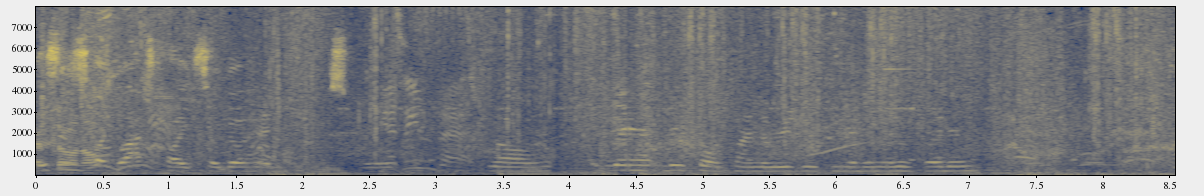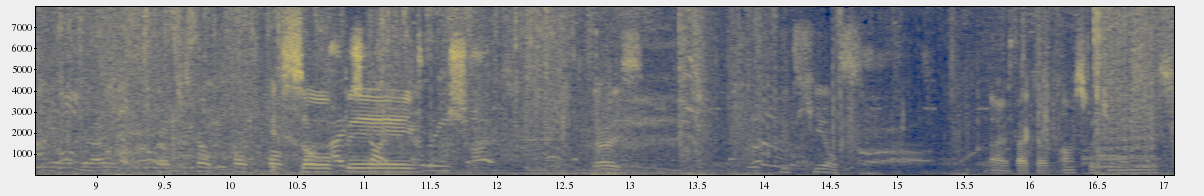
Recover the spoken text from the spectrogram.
This is like last fight, so go ahead and use it. No, they ha- they still have time to regroup and get another fight in. Yeah, but I, Help, help, help, help, It's so I big. just got three shots. Guys. It heals. Alright, back up. I'm switching enemies.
